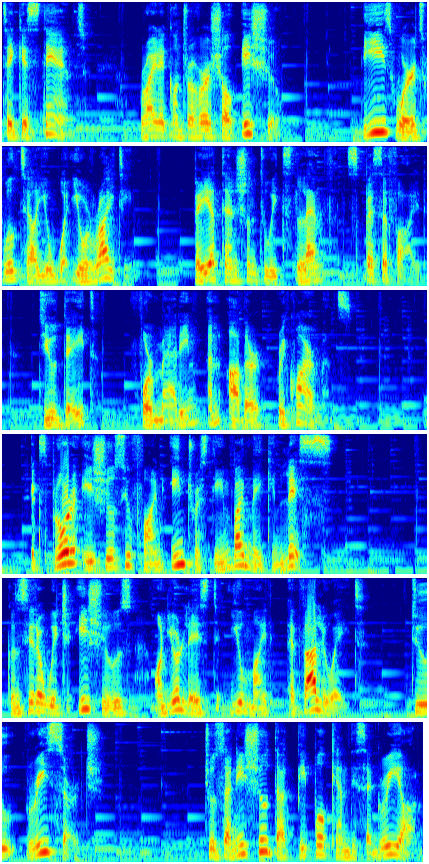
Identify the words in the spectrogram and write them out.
take a stand, write a controversial issue, these words will tell you what you're writing. Pay attention to its length specified, due date, formatting, and other requirements. Explore issues you find interesting by making lists. Consider which issues on your list you might evaluate. Do research. Choose an issue that people can disagree on.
